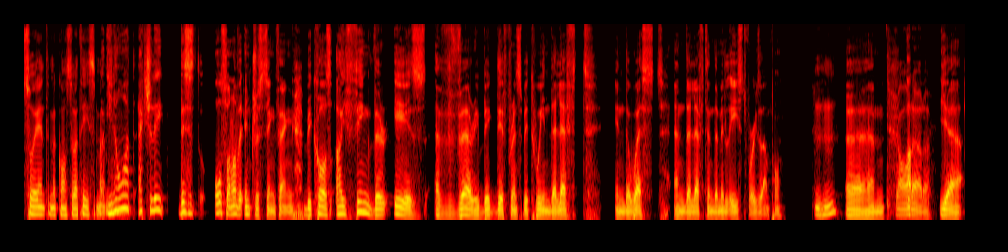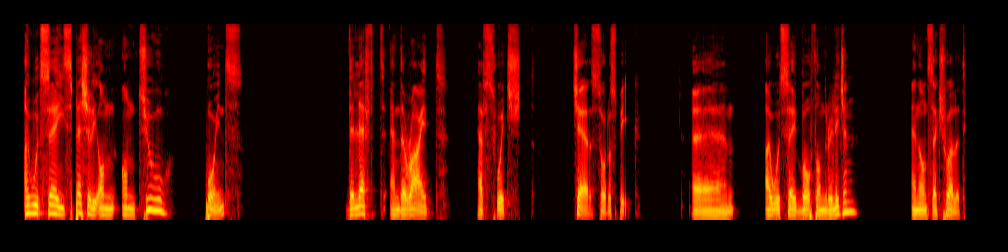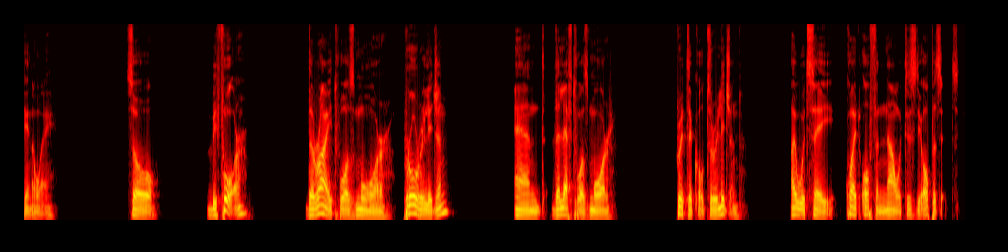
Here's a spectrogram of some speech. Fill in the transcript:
Så är det inte med konservatismen. You know what? Actually, this is also another interesting thing because I think there is a very big difference between the left in the West and the left in the Middle East, for example. Mhm. Um, Ja, det är det. Yeah, I would say especially on on two points, the left and the right have switched chairs, so to speak. Um, I would say both on religion and on sexuality in a way. So before, the right was more pro-religion, and the left was more critical to religion. I would say quite often now it is the opposite.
